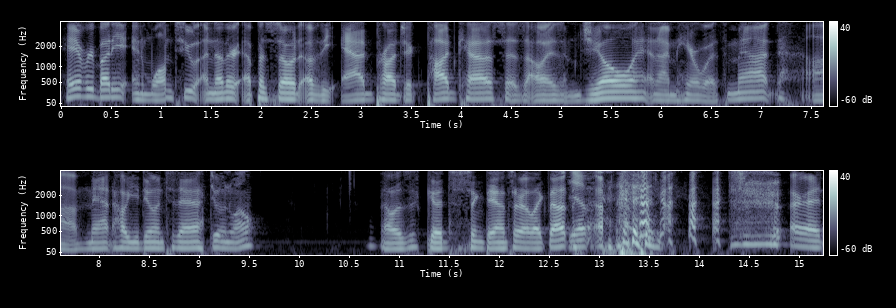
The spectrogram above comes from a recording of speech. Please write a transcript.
Hey, everybody, and welcome to another episode of the Ad Project Podcast. As always, I'm Joe, and I'm here with Matt. Uh, Matt, how you doing today? Doing well. That was a good, succinct answer. I like that. Yep. All right.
